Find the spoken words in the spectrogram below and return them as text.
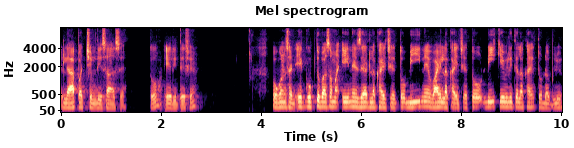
એટલે આ પશ્ચિમ દિશા હશે, તો એ રીતે છે. ઓગણસાઠ એક ગુપ્ત ભાષામાં એ ને ઝેડ લખાય છે, તો બી ને વાય લખાય છે, તો ડી કેવી રીતે લખાય? તો ડબલ્યુ.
